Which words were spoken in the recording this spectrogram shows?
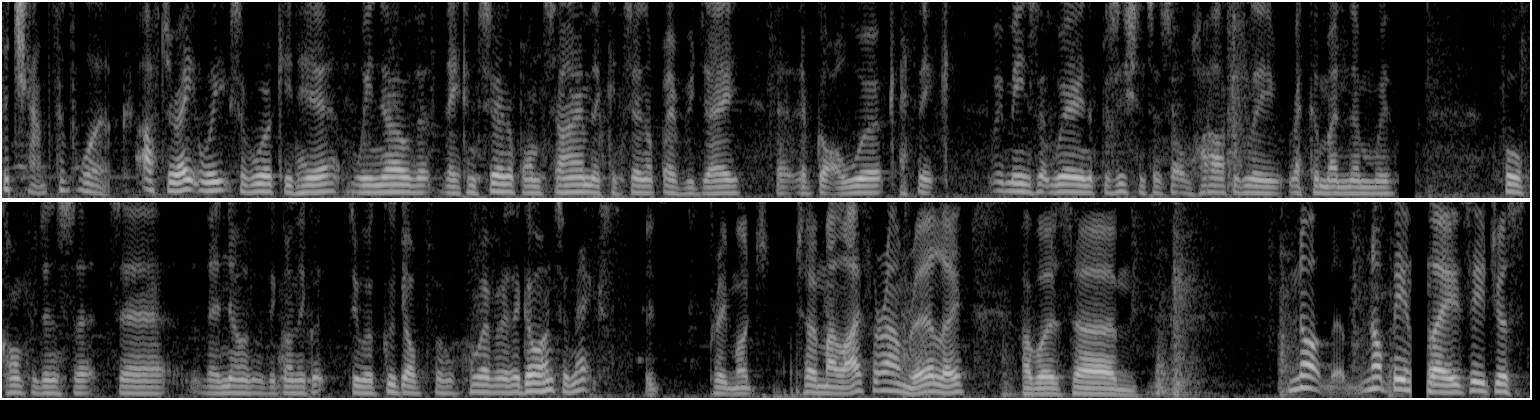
the chance of work. After eight weeks of working here, we know that they can turn up on time, they can turn up every day, that they've got a work ethic. It means that we're in a position to sort of heartedly recommend them with full confidence that uh, they know that they're going to do a good job for whoever they go on to next. It's pretty much turned my life around, really. I was um, not not being lazy, just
